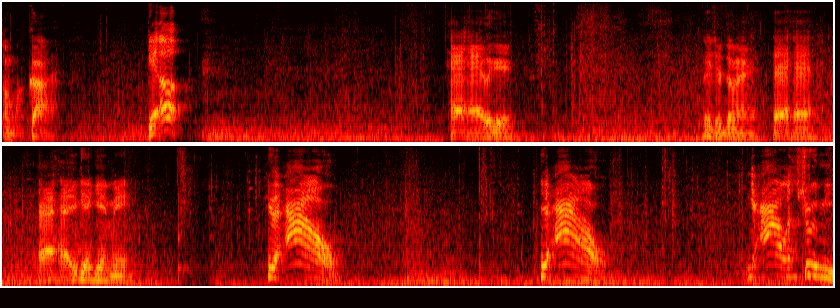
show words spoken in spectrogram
Oh my God. Get up! Ha ha, look at it. Look at your dumb ass. Ha ha. Ha ha, you can't get me. He's like, ow! Like, ow! Yeah, ow, it's shooting me.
